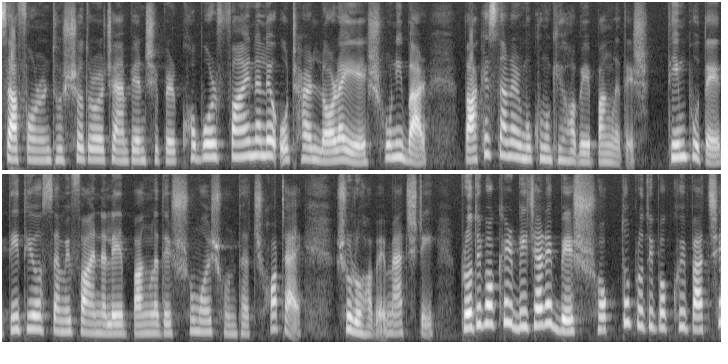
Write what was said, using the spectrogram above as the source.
সাফ অনূর্ধ্ব সতেরো চ্যাম্পিয়নশিপের খবর ফাইনালে ওঠার লড়াইয়ে শনিবার পাকিস্তানের মুখোমুখি হবে বাংলাদেশ। থিম্পুতে দ্বিতীয় সেমিফাইনালে বাংলাদেশ সময় সন্ধ্যা ছটায় শুরু হবে ম্যাচটি। প্রতিপক্ষের বিচারে বেশ শক্ত প্রতিপক্ষই পাচ্ছে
